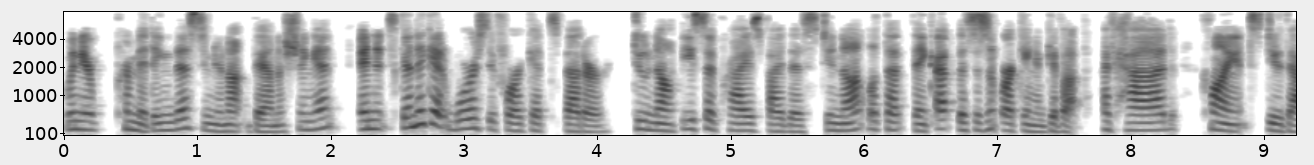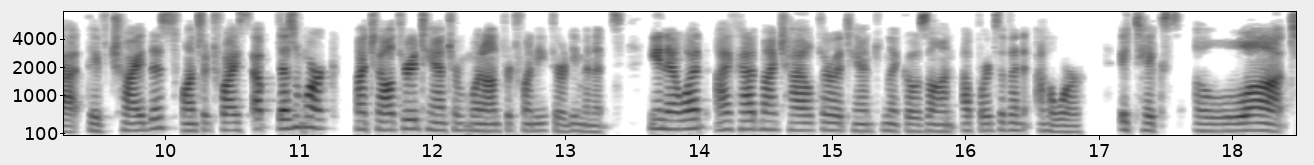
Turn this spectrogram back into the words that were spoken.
when you're permitting this and you're not banishing it. And it's going to get worse before it gets better. Do not be surprised by this. Do not let that think, oh, this isn't working and give up. I've had clients do that. They've tried this once or twice. Oh, doesn't work. My child threw a tantrum, went on for 20, 30 minutes. You know what? I've had my child throw a tantrum that goes on upwards of an hour. It takes a lot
